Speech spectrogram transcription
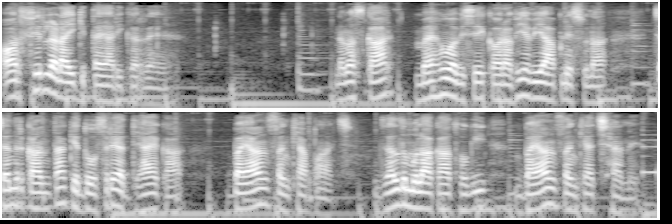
और फिर लड़ाई की तैयारी कर रहे हैं। नमस्कार, मैं हूँ अभिषेक और अभी अभी आपने सुना चंद्रकांता के दूसरे अध्याय का बयान संख्या पाँच। जल्द मुलाकात होगी बयान संख्या छः में।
